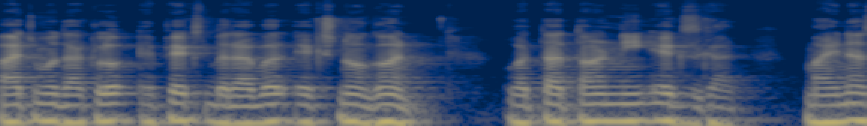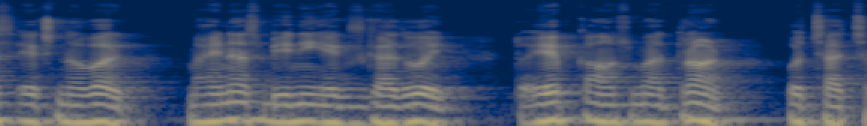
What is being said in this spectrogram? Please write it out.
પાંચમો દાખલો એફએક્સ બરાબર એક્સનો ઘન વત્તા ત્રણની એક્સ ઘાત માઇનસ એક્સનો વર્ગ માઇનસ બેની એક્સ ઘાત હોય તો એફ કાઉન્સમાં ત્રણ ઓછા છ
